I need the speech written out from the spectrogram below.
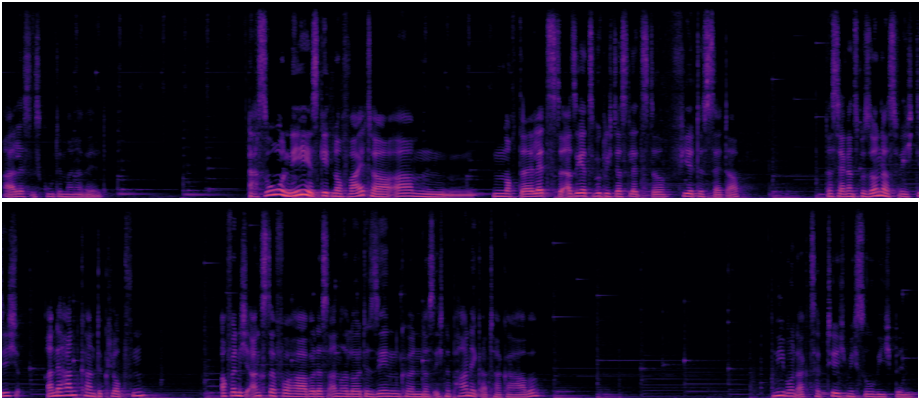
Alles ist gut in meiner Welt. Ach so, nee, es geht noch weiter. Ähm, noch der letzte, also jetzt wirklich das letzte, vierte Setup. Das ist ja ganz besonders wichtig. An der Handkante klopfen. Auch wenn ich Angst davor habe, dass andere Leute sehen können, dass ich eine Panikattacke habe. Liebe und akzeptiere ich mich so, wie ich bin.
